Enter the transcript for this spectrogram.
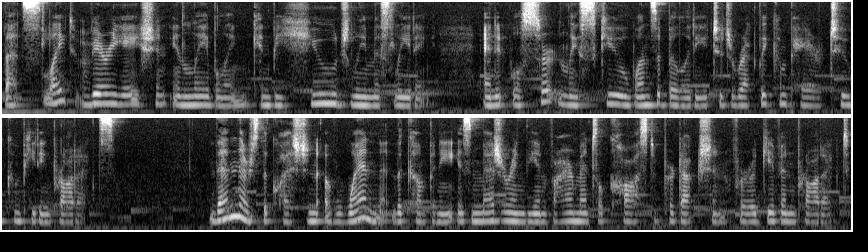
that slight variation in labeling can be hugely misleading, and it will certainly skew one's ability to directly compare two competing products. Then there's the question of when the company is measuring the environmental cost of production for a given product,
